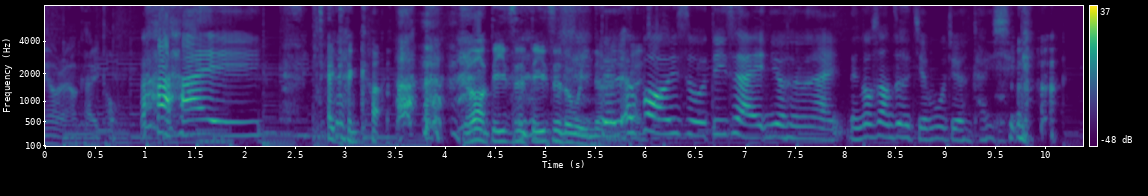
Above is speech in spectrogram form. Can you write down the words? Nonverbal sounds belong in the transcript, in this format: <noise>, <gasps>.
没有人要开头。嗨，<laughs> 太尴尬了，有那种第一次 <laughs> 第一次录音的。对，呃，不好意思，我第一次来，你有很来能够上这个节目，我觉得很开心。<laughs>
